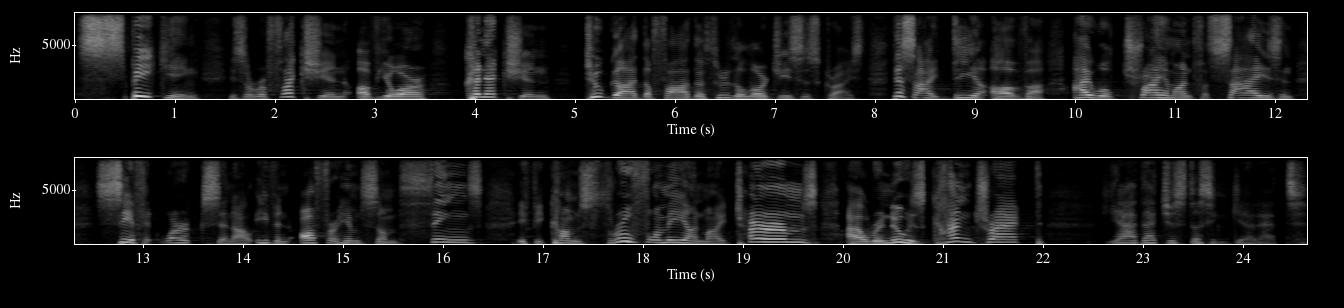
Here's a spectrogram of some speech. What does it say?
speaking is a reflection of your connection to God the Father through the Lord Jesus Christ. This idea of uh, I will try him on for size and see if it works, and I'll even offer him some things. If he comes through for me on my terms, I'll renew his contract. Yeah, that just doesn't get it.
